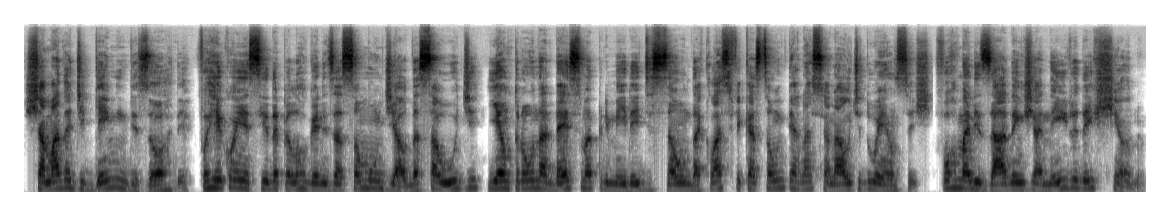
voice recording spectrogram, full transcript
chamada de Gaming Disorder, foi reconhecida pela Organização Mundial da Saúde e entrou na 11ª edição da Classificação Internacional de Doenças, formalizada em janeiro deste ano.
